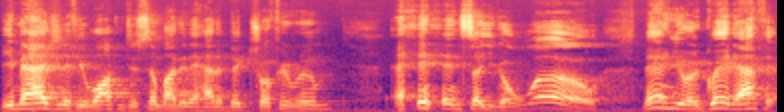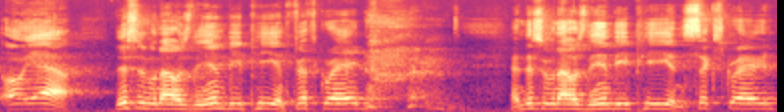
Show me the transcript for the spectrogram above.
Imagine if you walk into somebody that had a big trophy room, and so you go, whoa, man, you were a great athlete. Oh, yeah. This is when I was the MVP in fifth grade, and this is when I was the MVP in sixth grade,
